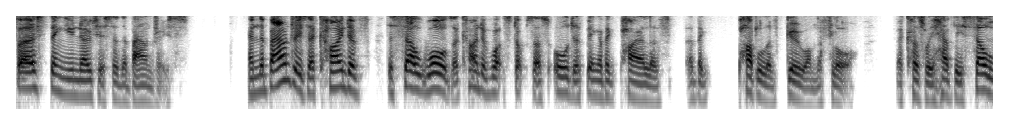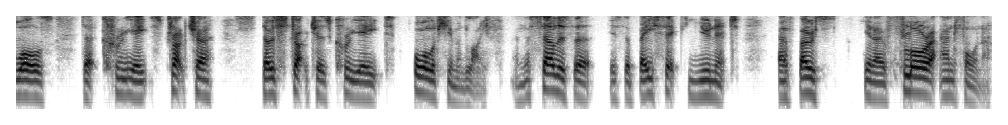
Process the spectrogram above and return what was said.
first thing you notice are the boundaries. And the boundaries are kind of, the cell walls are kind of what stops us all just being a big pile of, a big puddle of goo on the floor. Because we have these cell walls that create structure those structures create all of human life. And the cell is the is the basic unit of both, you know, flora and fauna.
